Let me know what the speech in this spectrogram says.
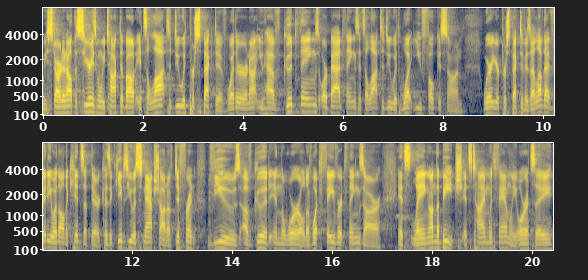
We started out the series when we talked about it's a lot to do with perspective. Whether or not you have good things or bad things, it's a lot to do with what you focus on, where your perspective is. I love that video with all the kids up there because it gives you a snapshot of different views of good in the world, of what favorite things are. It's laying on the beach, it's time with family, or it's a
